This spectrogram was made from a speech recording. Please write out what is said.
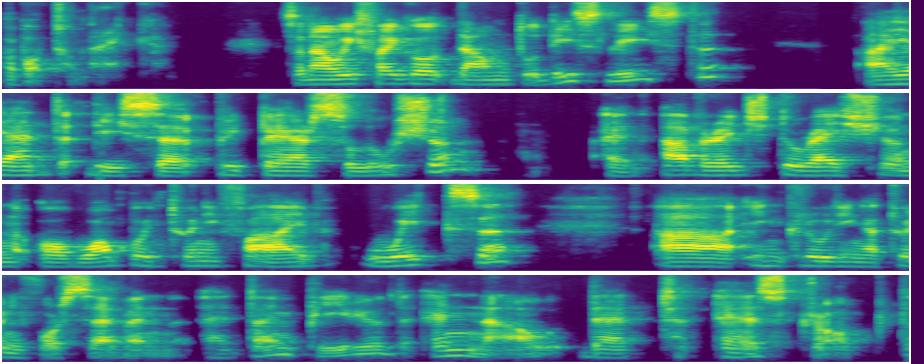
a bottleneck. So now if I go down to this list, I had this uh, prepare solution, an average duration of 1.25 weeks, uh, including a 24-7 uh, time period. And now that has dropped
